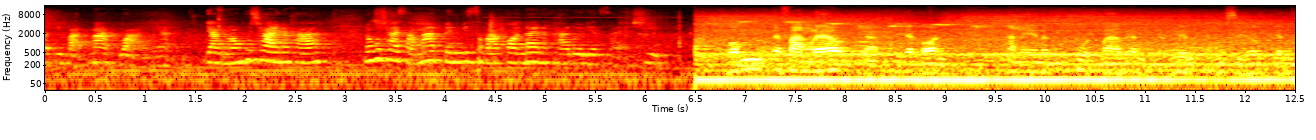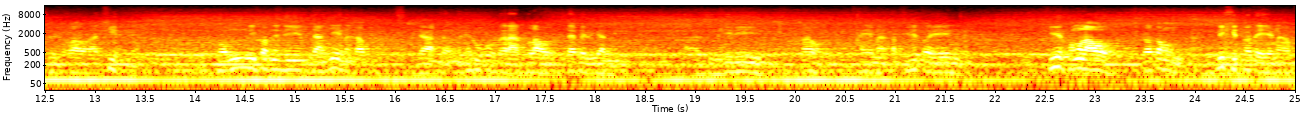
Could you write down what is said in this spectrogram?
ปฏิบัติมากกว่าอย่างเงี้ย อย่างน้องผู้ชายนะคะ น้องผู้ชายสามารถเป็นวิศวกรได้นะคะ โดยเรียนสายอาชีพ ผมได้ฟังแล้วจากวิทยากรท่านเองพูดมาเรื่องเรื่องหนังสือเรียนหนังสือของเราอาชีพเนี่ยผมมีความยินดีอย่างยิ่งนะครับอยากให้ลูกๆหลานของเราได้ไปเรียนเอ่อสิ่งดีๆเข้าให้มากับชีวิตตัวเองชีวิตของเราเราต้องวิคิดตัวเองนะครับ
